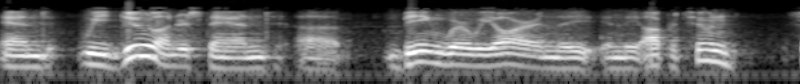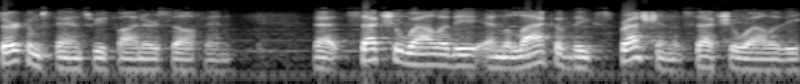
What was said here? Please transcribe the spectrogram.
And we do understand, uh, being where we are in the in the opportune circumstance we find ourselves in, that sexuality and the lack of the expression of sexuality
